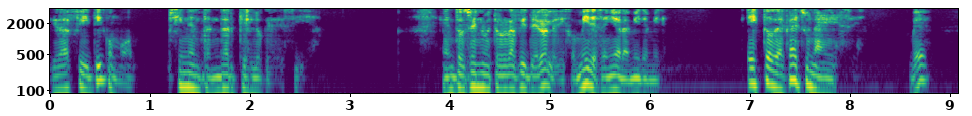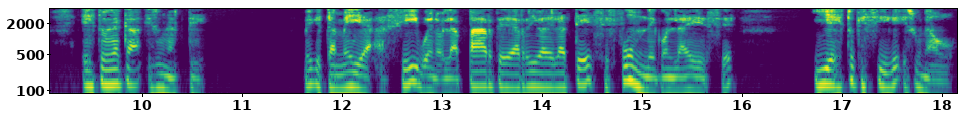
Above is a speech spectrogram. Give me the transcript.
graffiti como sin entender qué es lo que decía. Entonces nuestro grafitero le dijo, mire señora, mire, mire, esto de acá es una S, ¿ve? Esto de acá es una T. ¿Ve que está media así? Bueno, la parte de arriba de la T se funde con la S y esto que sigue es una O.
